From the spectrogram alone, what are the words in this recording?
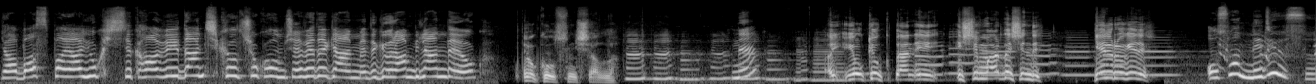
Ya basbayağı yok işte kahveden çıkalı çok olmuş eve de gelmedi gören bilen de yok. Yok olsun inşallah. Ne? Ay, yok yok ben e, işim var da şimdi. Gelir o gelir. Osman ne diyorsun?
